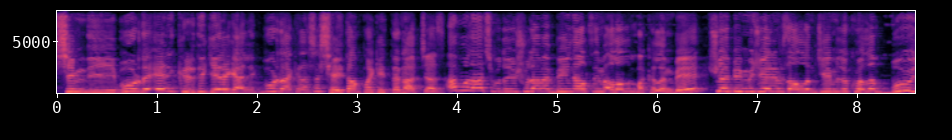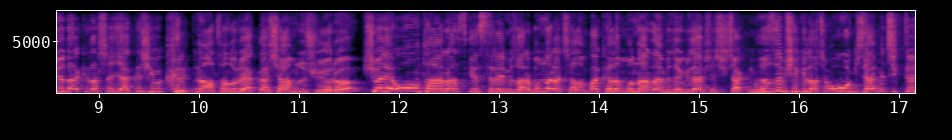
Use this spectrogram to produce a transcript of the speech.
Şimdi burada en kritik yere geldik. Burada arkadaşlar şeytan paketlerini açacağız. Ama bunu açmadan şuradan hemen beyin altını alalım bakalım bir. Şöyle bir mücevherimizi alalım cebimize koyalım. Bu videoda arkadaşlar yaklaşık bir 40 bin altına doğru yaklaşacağımızı düşünüyorum. Şöyle 10 tane rastgele sırayımız var. Bunları açalım. Bakalım bunlardan bize güzel bir şey çıkacak mı? Hızlı bir şekilde açalım. Oo gizem mi çıktı?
